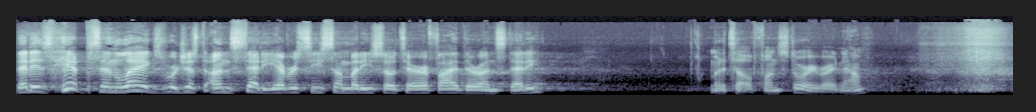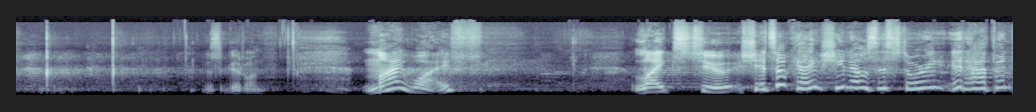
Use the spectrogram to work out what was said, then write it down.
that his hips and legs were just unsteady. You ever see somebody so terrified they're unsteady? I'm going to tell a fun story right now. This is a good one. My wife likes to it's okay she knows this story it happened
